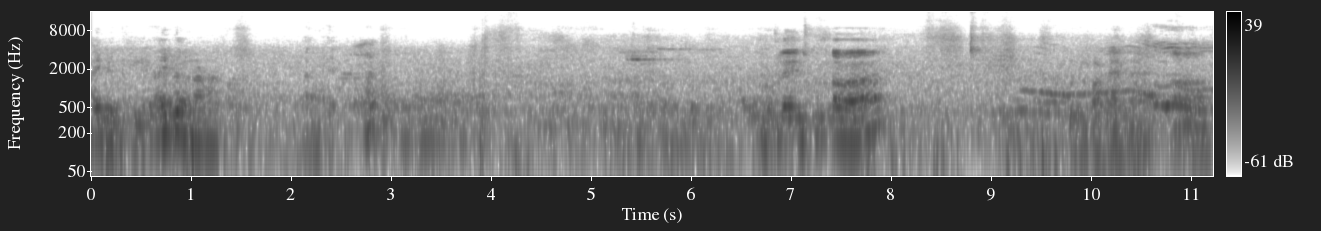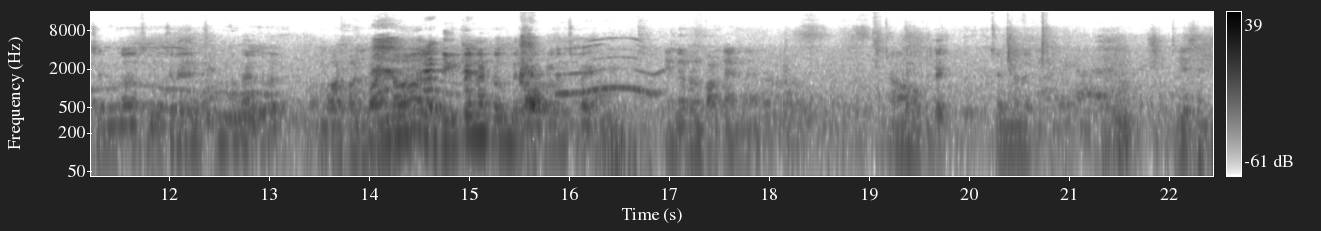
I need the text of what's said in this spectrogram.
అయిపోయింది అయిపోయింది నాన్న అంతే ఇట్లా వేయించుకుంటావా చిన్న సూచన వేయించుకుంటూ దగ్గర వాటర్ పడతాయి పన్ను ఇలా దిగిపోయినట్టు ఉంది లోపల నుంచి బయటికి. ఎన్ని రెండు పడతాయండి ఆ, ఒకటే చిన్నది. చేసాను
